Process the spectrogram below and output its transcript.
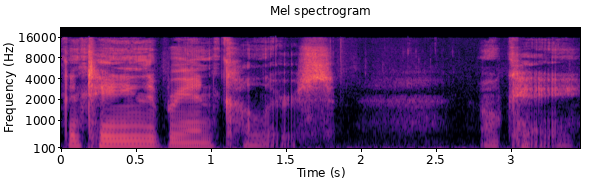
containing the brand colors. Okay.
